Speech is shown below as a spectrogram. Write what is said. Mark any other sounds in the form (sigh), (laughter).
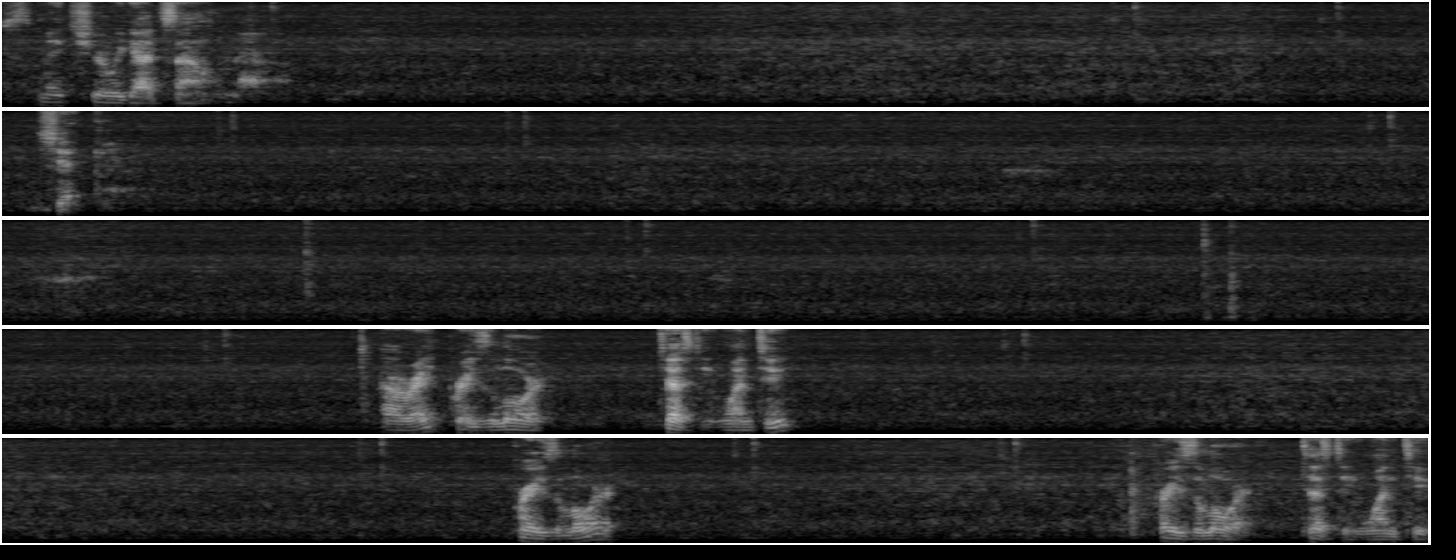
just make sure we got sound. Check. All right, praise the Lord. Testing one, two. Praise the Lord. Praise the Lord. Testing one, two.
